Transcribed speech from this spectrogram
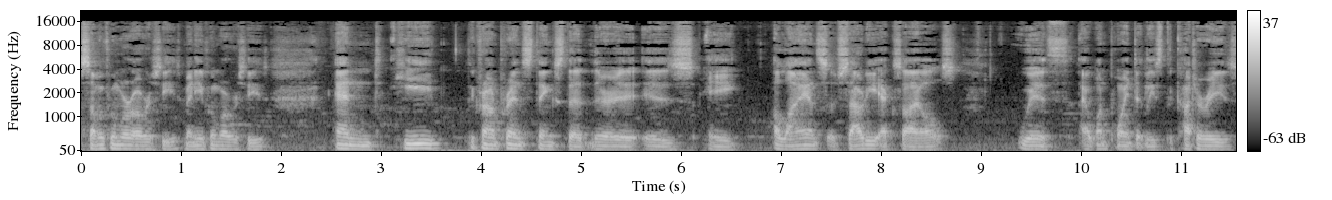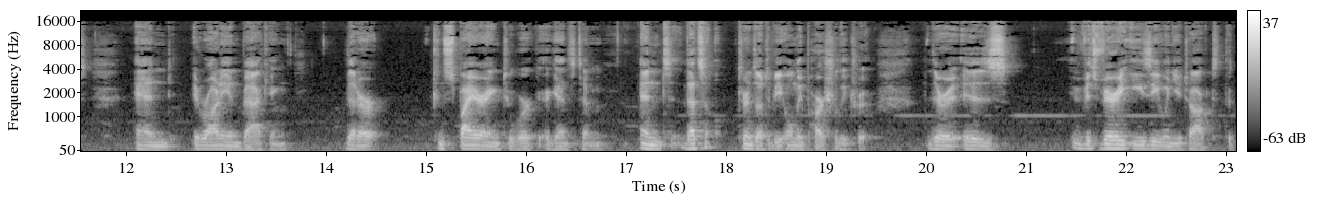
some of whom are overseas, many of whom are overseas, and he, the crown prince, thinks that there is a alliance of Saudi exiles with, at one point at least, the Qataris and Iranian backing that are conspiring to work against him. And that turns out to be only partially true. There is, it's very easy when you talk to the,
